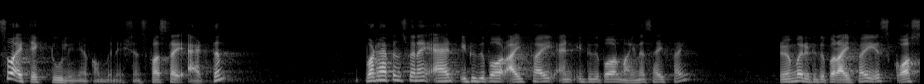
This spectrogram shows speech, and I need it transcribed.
So, I take two linear combinations first I add them what happens when I add e to the power i phi and e to the power minus i phi? Remember e to the power i phi is cos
